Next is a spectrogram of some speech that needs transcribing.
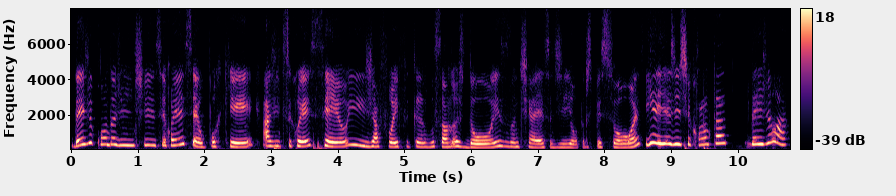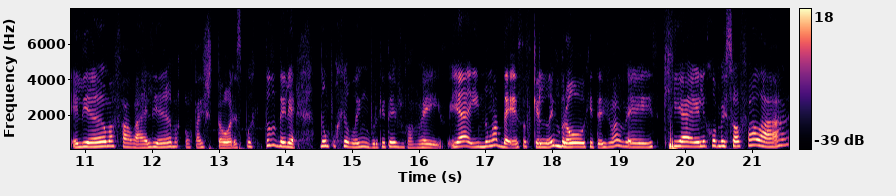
Desde quando a gente se conheceu, porque a gente se conheceu e já foi ficando só nós dois, não tinha essa de outras pessoas. E aí a gente conta desde lá. Ele ama falar, ele ama contar histórias, porque tudo dele é não porque eu lembro que teve uma vez. E aí, numa dessas que ele lembrou que teve uma vez, que aí ele começou a falar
